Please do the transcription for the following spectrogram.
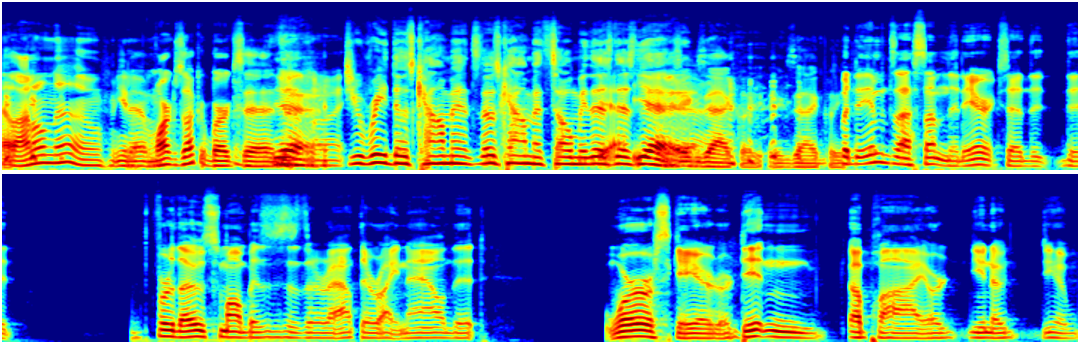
Hell, I don't know. You know, Mark Zuckerberg said. Yeah. Right. Did you read those comments? Those comments told me this, yeah, this, yeah, this. exactly, exactly. But to emphasize something that Eric said that that for those small businesses that are out there right now that were scared or didn't apply or you know you know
